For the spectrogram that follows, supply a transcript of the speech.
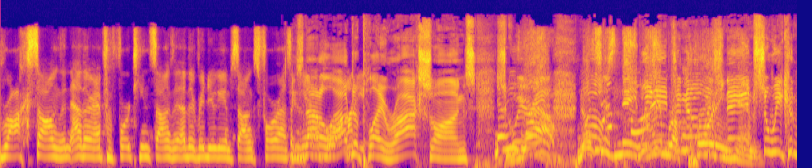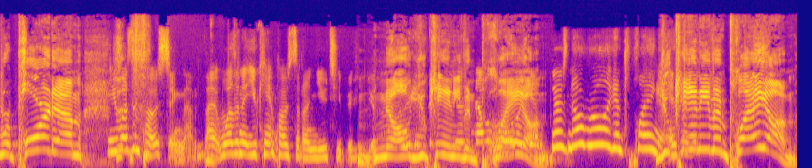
rock songs and other FF14 songs and other video game songs for us. He's And not a allowed to play rock songs. No, he's Square- not. No, What's his name? We I need to know his name him. so we can report him. He wasn't posting them. That wasn't it. You can't post it on YouTube if you. No, you can't even no play them. against- There's no rule against playing it. You It's can't like- even play them.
